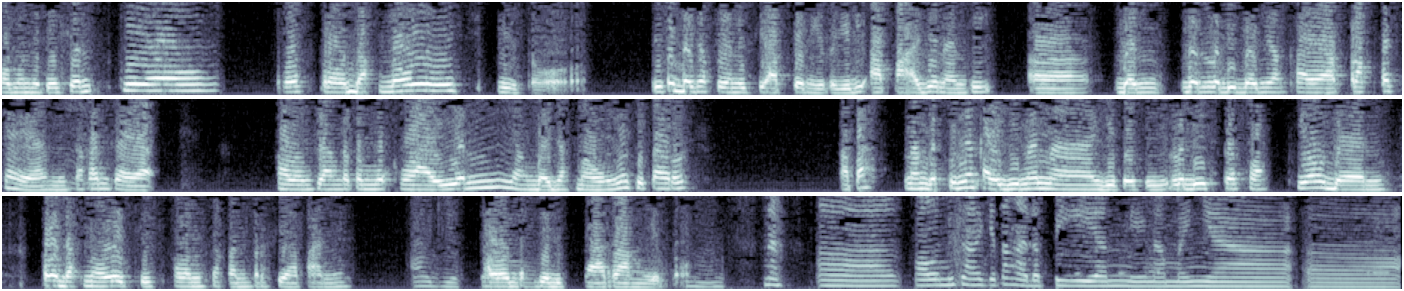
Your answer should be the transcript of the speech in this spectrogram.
communication skill, terus product knowledge gitu. Itu banyak yang disiapin gitu. Jadi apa aja nanti uh, dan dan lebih banyak kayak prakteknya ya. Misalkan kayak kalau misalnya ketemu klien yang banyak maunya kita harus apa nanggepinnya kayak gimana gitu sih lebih ke soft skill dan product knowledge sih kalau misalkan persiapannya Oh gitu. kalau untuk jadi sekarang gitu Hmm. Nah, eh, kalau misalnya kita ngadepin yang namanya eh,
